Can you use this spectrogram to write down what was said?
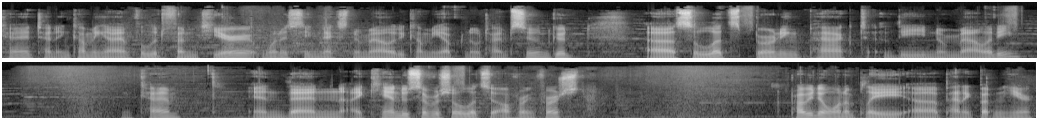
Okay, 10 incoming. I am fully defended here. When is the next normality coming up? No time soon. Good. Uh, so let's Burning Pact the normality. Okay. And then I can do Sever Soul. Let's do Offering first. Probably don't want to play uh, Panic Button here.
